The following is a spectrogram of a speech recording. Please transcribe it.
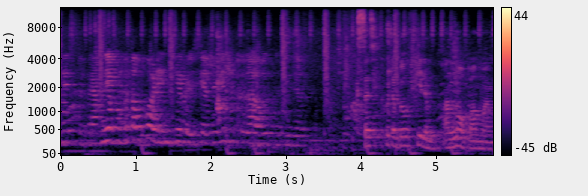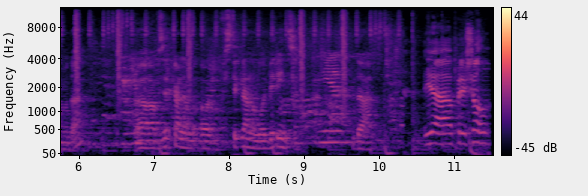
Здесь-то прям... Я по потолку ориентируюсь, я же вижу, куда выход идет. Кстати, какой-то был фильм «Оно», по-моему, да? Э, в зеркальном, э, в стеклянном лабиринте. Нет. Да. Я пришел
